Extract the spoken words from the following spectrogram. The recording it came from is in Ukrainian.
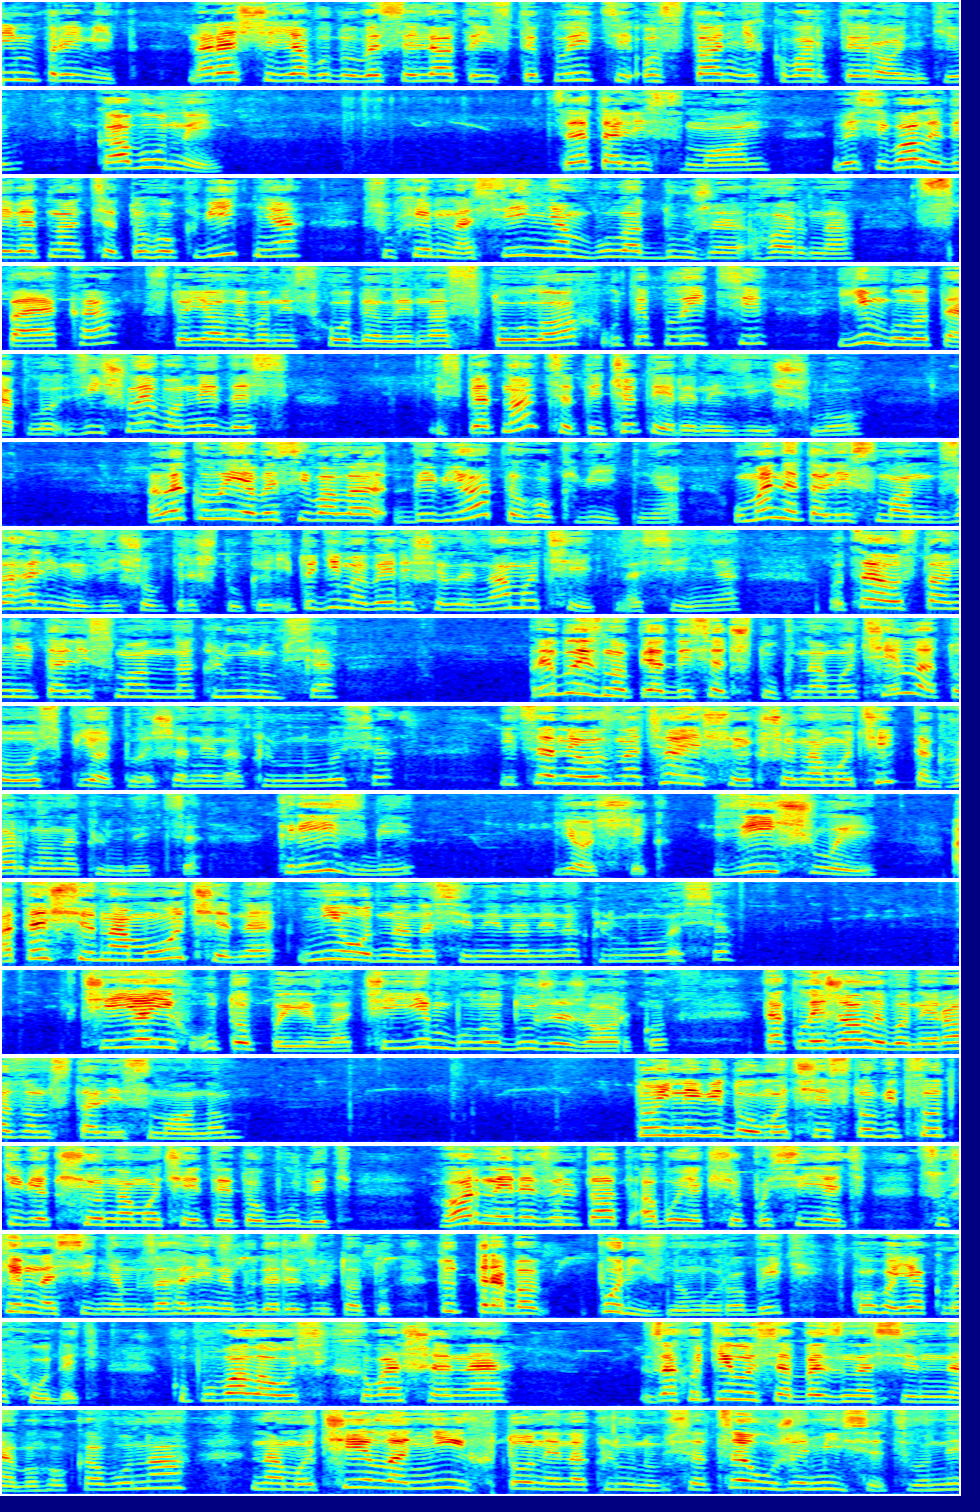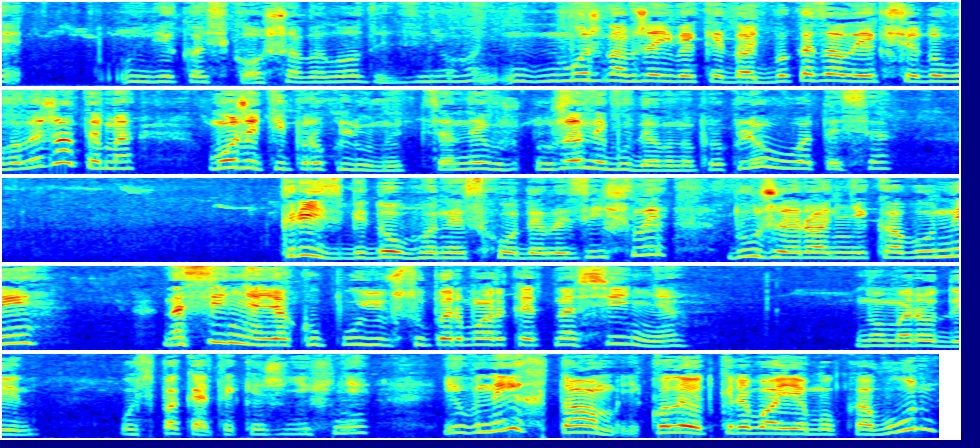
Всім привіт! Нарешті я буду виселяти із теплиці останніх квартирантів. Кавуни. Це талісман. Висівали 19 квітня сухим насінням. Була дуже гарна спека. Стояли вони, сходили на столах у теплиці. Їм було тепло. Зійшли вони десь із 15 4 не зійшло. Але коли я висівала 9 квітня, у мене талісман взагалі не зійшов три штуки. І тоді ми вирішили намочити насіння. Оце останній талісман наклюнувся. Приблизно 50 штук намочила, то ось 5 лише не наклюнулося. І це не означає, що якщо намочить, так гарно наклюнеться. Крізьбі, ящик, зійшли. А те, що намочене, ні одна насінина не наклюнулася. Чи я їх утопила, чи їм було дуже жарко. Так лежали вони разом з талісманом. То й невідомо, чи 100% якщо намочити, то буде гарний результат, або якщо посіять сухим насінням, взагалі не буде результату. Тут треба по-різному робити, в кого як виходить. Купувала ось хвешене. Захотілося безнасінневого кавуна, намочила, ніхто не наклюнувся. Це уже місяць вони якась коша вилазить з нього. Можна вже й викидати, бо казали, якщо довго лежатиме, може і проклюнуться. Не, вже не буде воно прокльовуватися. Крізьбі довго не сходили, зійшли. Дуже ранні кавуни. Насіння я купую в супермаркет насіння номер один. Ось пакетики ж їхні. І в них там, коли відкриваємо кавун,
